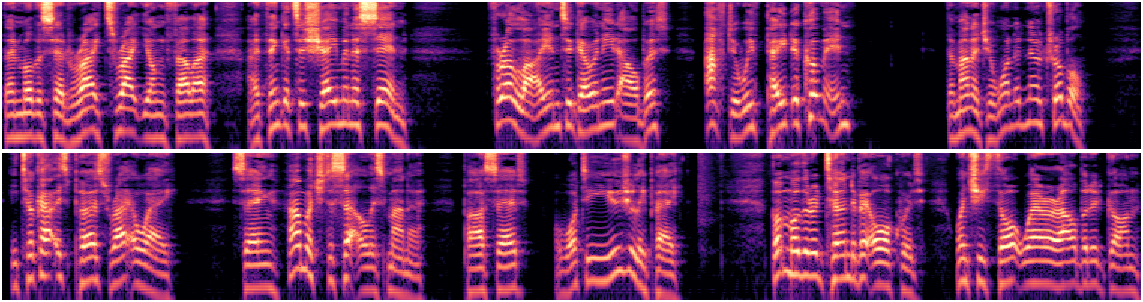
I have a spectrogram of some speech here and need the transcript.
Then mother said, Right, right, young fella. I think it's a shame and a sin for a lion to go and eat Albert after we've paid to come in. The manager wanted no trouble. He took out his purse right away, saying, How much to settle this manner? Pa said, well, What do you usually pay? But mother had turned a bit awkward when she thought where her Albert had gone.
